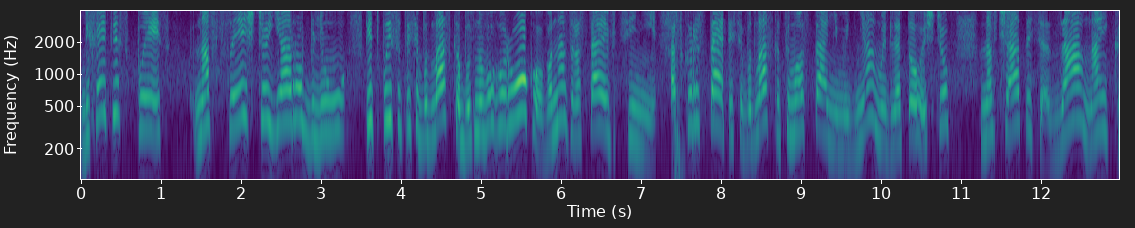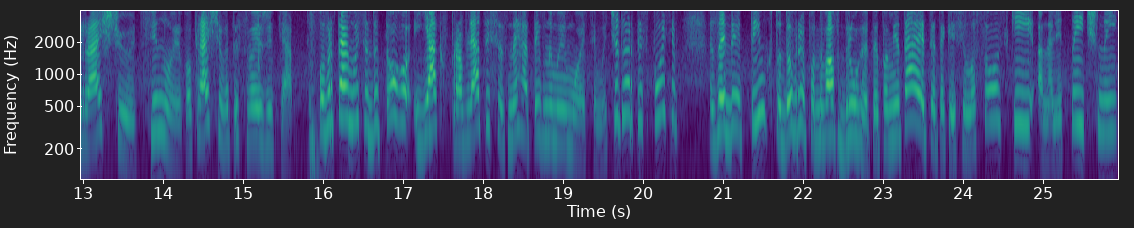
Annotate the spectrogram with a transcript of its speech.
Be Space. На все, що я роблю, підписуйтеся, будь ласка, бо з нового року вона зростає в ціні. А скористайтеся, будь ласка, цими останніми днями для того, щоб навчатися за найкращою ціною, покращувати своє життя. Повертаємося до того, як вправлятися з негативними емоціями. Четвертий спосіб зайде тим, хто добре опанував друге. То пам'ятаєте, такий філософський, аналітичний.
